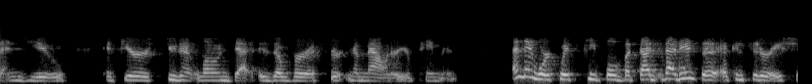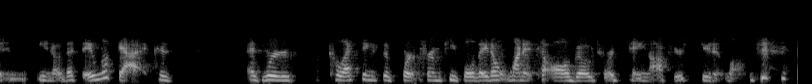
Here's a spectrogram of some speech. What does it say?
send you if your student loan debt is over a certain amount or your payments. And they work with people, but that that is a, a consideration, you know, that they look at because as we're collecting support from people, they don't want it to all go towards paying off your student loans.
